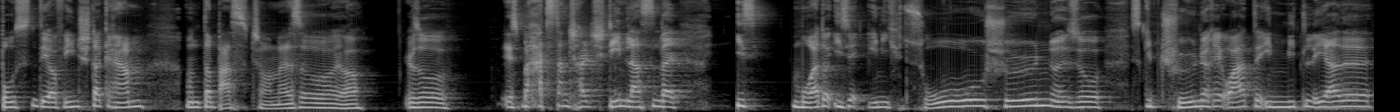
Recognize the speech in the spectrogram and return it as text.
posten die auf Instagram und dann passt schon. Also ja, also es, man hat es dann halt stehen lassen, weil ist, Mordor ist ja eh nicht so schön. Also es gibt schönere Orte in Mittelerde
